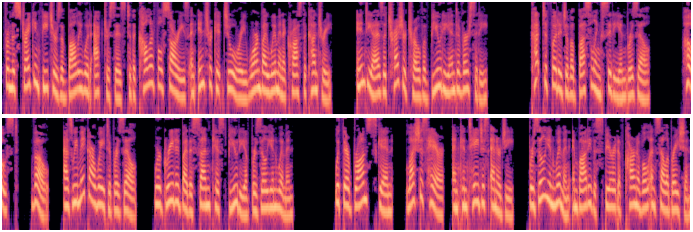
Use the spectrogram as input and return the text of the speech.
From the striking features of Bollywood actresses to the colorful saris and intricate jewelry worn by women across the country, India is a treasure trove of beauty and diversity. Cut to footage of a bustling city in Brazil. Host, Vo. As we make our way to Brazil, we're greeted by the sun-kissed beauty of Brazilian women. With their bronzed skin, luscious hair, and contagious energy, Brazilian women embody the spirit of carnival and celebration.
